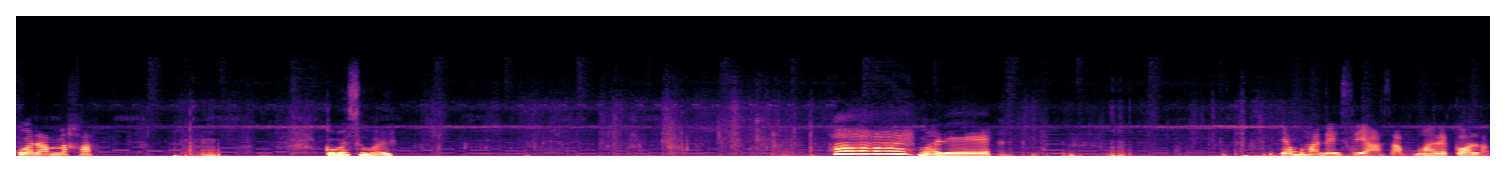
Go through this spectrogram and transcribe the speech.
กลัวดำนะคะ ก็ไม่สวยมาเดยังบุทันได้เสียซับมาไปก่อนละ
